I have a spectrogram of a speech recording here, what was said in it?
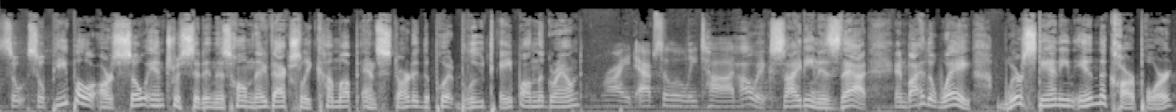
So, so people are so interested in this home, they've actually come up and started to put blue tape on the ground. right, absolutely, Todd. How exciting is that? And by the way, we're standing in the carport.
